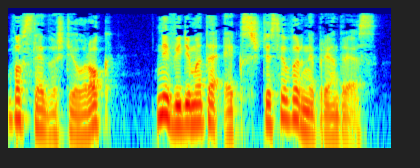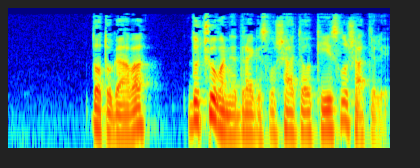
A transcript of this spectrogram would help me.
В следващия урок невидимата Екс ще се върне при Андреас. До тогава, дочуване, драги слушателки и слушатели.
